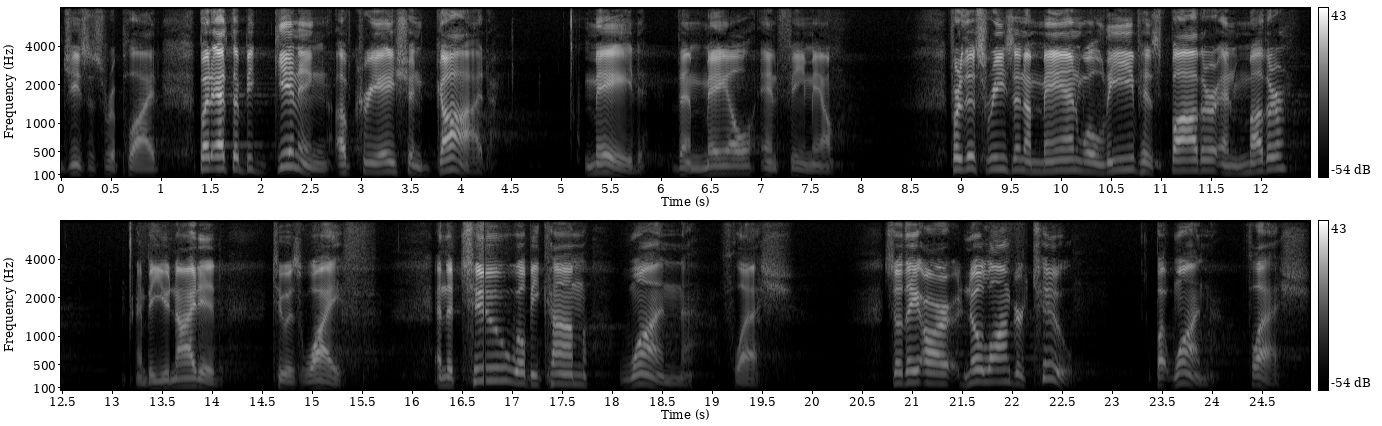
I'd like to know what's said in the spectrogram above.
Jesus replied, But at the beginning of creation, God made them male and female. For this reason, a man will leave his father and mother and be united to his wife, and the two will become one flesh. So they are no longer two, but one flesh.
